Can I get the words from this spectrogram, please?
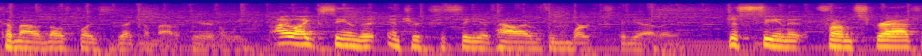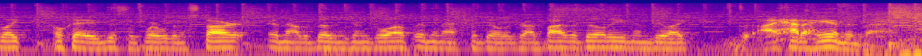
come out of those places that come out of here in a week. I like seeing the intricacy of how everything works together. Just seeing it from scratch, like, okay, this is where we're gonna start, and now the building's gonna go up, and then actually be able to drive by the building and be like, I had a hand in that.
